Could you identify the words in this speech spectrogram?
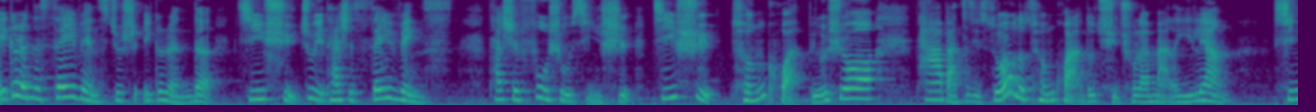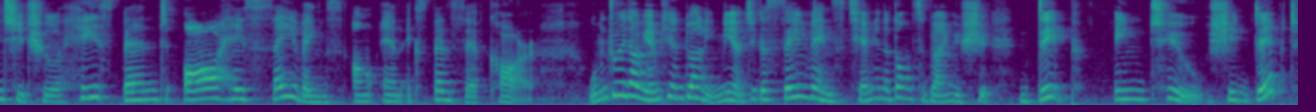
一个人的 savings 就是一个人的积蓄，注意它是 savings。它是复数形式，积蓄、存款。比如说，他把自己所有的存款都取出来买了一辆新汽车，He spent all his savings on an expensive car。我们注意到原片段里面这个 savings 前面的动词短语是 dip into。She dipped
